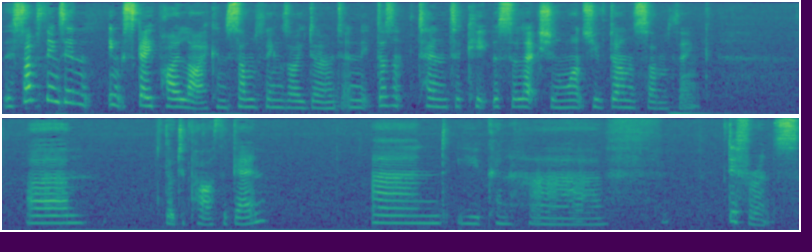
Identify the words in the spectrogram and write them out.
there's some things in Inkscape I like and some things I don't, and it doesn't tend to keep the selection once you've done something. Um, go to Path again, and you can have difference.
